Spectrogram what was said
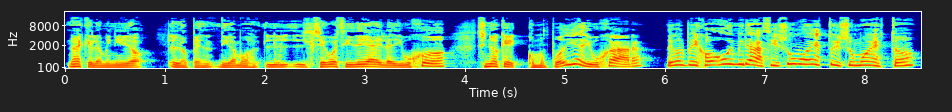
No es que el homínido, lo, digamos, llegó a esa idea y la dibujó, sino que como podía dibujar, de golpe dijo, uy, mira, si sumo esto y sumo esto,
